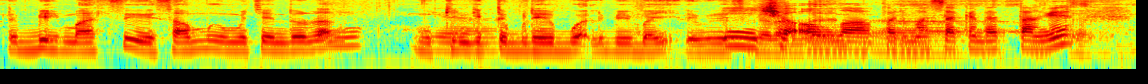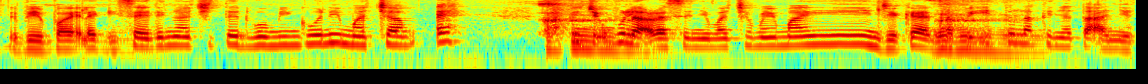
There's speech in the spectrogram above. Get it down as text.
lebih masa sama macam orang mungkin yeah. kita boleh buat lebih baik daripada Insya sekarang insyaallah pada masa akan datang ya. Lebih baik lagi. Saya dengar cerita dua minggu ni macam eh Kejut pula rasanya macam main-main je kan. Tapi itulah kenyataannya.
